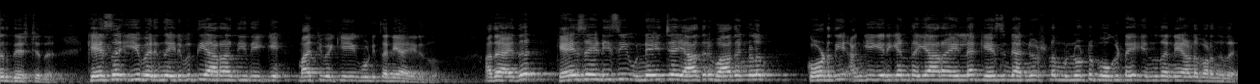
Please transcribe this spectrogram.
നിർദ്ദേശിച്ചത്. കേസ് ഈ വരുന്ന ഇരുപത്തിയാറാം തീയതിക്ക് മാറ്റിവെക്കുക കൂടി തന്നെയായിരുന്നു. അതായത് K S I D C ഉന്നയിച്ച യാതൊരു വാദങ്ങളും കോടതി അംഗീകരിക്കാൻ തയ്യാറായില്ല. കേസിന്റെ അന്വേഷണം മുന്നോട്ട് പോകട്ടെ എന്ന് തന്നെയാണ് പറഞ്ഞത്.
